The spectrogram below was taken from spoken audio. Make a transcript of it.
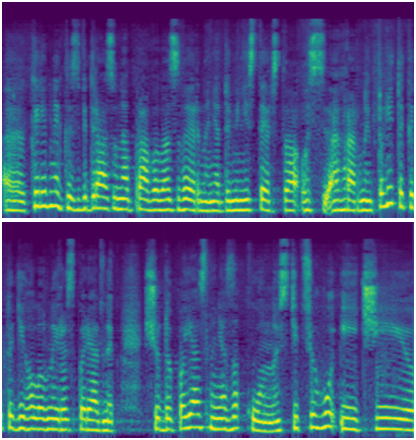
Е, Керівник відразу направила звернення до Міністерства аграрної політики, тоді головний розпорядник щодо пояснення законності цього і чи е,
